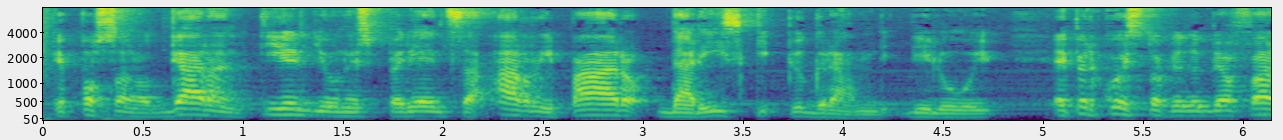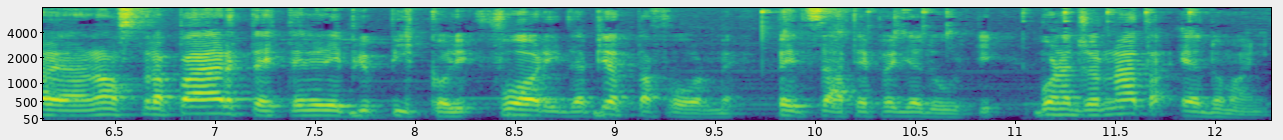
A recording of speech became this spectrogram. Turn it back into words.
che possano garantirgli un'esperienza al riparo da rischi più grandi di lui. È per questo che dobbiamo fare la nostra parte e tenere i più piccoli fuori da piattaforme pensate per gli adulti. Buona giornata e a domani.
